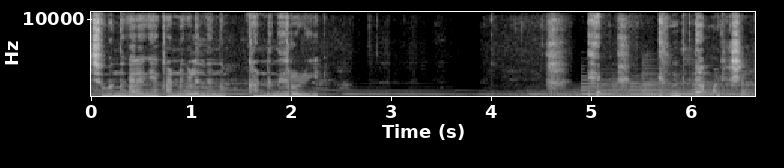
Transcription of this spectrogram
ചുവന്നു കലങ്ങിയ കണ്ണുകളിൽ നിന്നും കണ്ണുനീർ ഒഴുകി. എന്തിനാ മനുഷ്യട്ട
